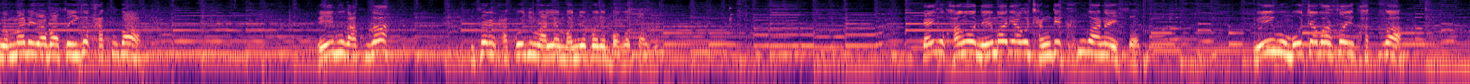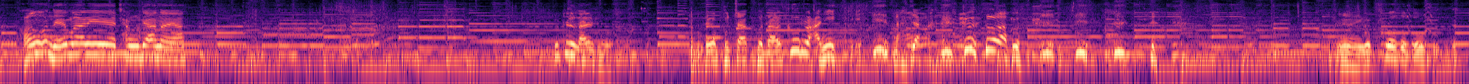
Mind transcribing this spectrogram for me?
몇 마리 잡았어? 이거 갖고 가. 웨이브 갖고 가? 그 사람 갖고 오지 말래. 먼저 번에 먹었다고. 야, 이거 광어 네 마리하고 장대 큰 거 하나 있어. 웨이브 못 잡았어? 이거 갖고 가. 광어 네 마리에 장대 하나야. 이렇게 날 줘. 내가 붙잡고 날 끌으라니. 나 자꾸 끌으라고. 응, 이거 풀어서 넣어 거기다.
